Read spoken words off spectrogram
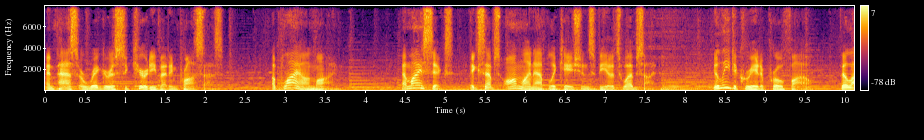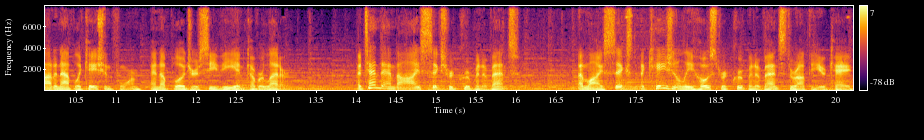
and pass a rigorous security vetting process. Apply online. MI6 accepts online applications via its website. You'll need to create a profile, fill out an application form, and upload your CV and cover letter. Attend MI6 recruitment events. MI6 occasionally hosts recruitment events throughout the UK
